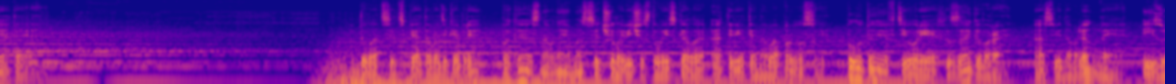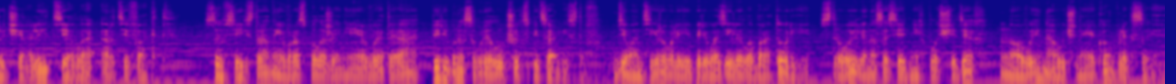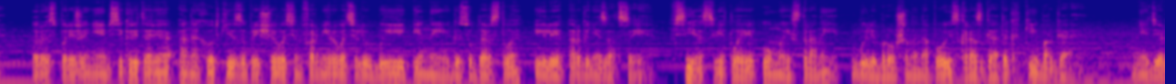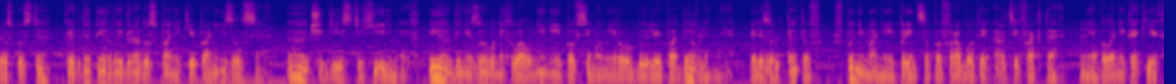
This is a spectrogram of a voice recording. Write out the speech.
пятая. 25 декабря, пока основная масса человечества искала ответы на вопросы, плутая в теориях заговора, осведомленные изучали тело-артефакт. Со всей страны в расположение ВТА перебрасывали лучших специалистов, демонтировали и перевозили лаборатории, строили на соседних площадях новые научные комплексы. Распоряжением секретаря о находке запрещалось информировать любые иные государства или организации. Все светлые умы страны были брошены на поиск разгадок киборга. Неделю спустя, когда первый градус паники понизился, а очаги стихийных и организованных волнений по всему миру были подавлены, результатов в понимании принципов работы артефакта не было никаких.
